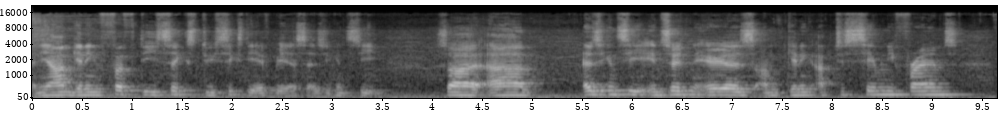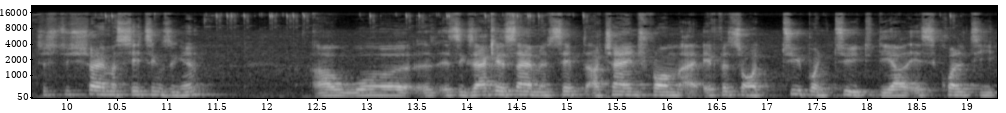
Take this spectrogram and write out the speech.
and yeah I'm getting 56 to 60 FPS as you can see. So um, as you can see in certain areas I'm getting up to 70 frames just to show you my settings again. I was, it's exactly the same except I changed from uh, FSR 2.2 to DLSS quality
